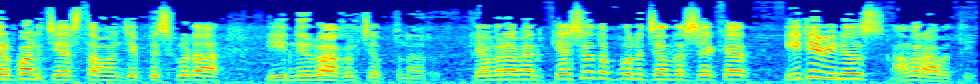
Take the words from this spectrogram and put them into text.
ఏర్పాటు చేస్తామని చెప్పేసి కూడా ఈ నిర్వాహకులు చెప్తున్నారు. కెమెరామెన్ కేశవత పూర్ణ చంద్రశేఖర్ ఈటీవీ న్యూస్ అమరావతి.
